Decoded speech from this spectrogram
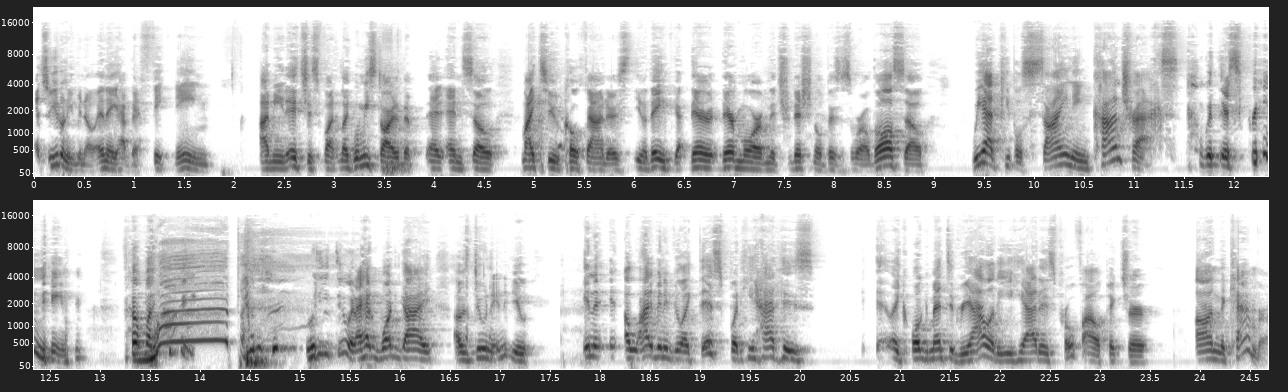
And so you don't even know, and they have their fake name. I mean, it's just fun. Like when we started, the, and, and so my two co-founders, you know, they they're they're more in the traditional business world. Also, we had people signing contracts with their screen name. Like, what? what are you doing? I had one guy. I was doing an interview in a, a live interview like this, but he had his like augmented reality. He had his profile picture on the camera.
